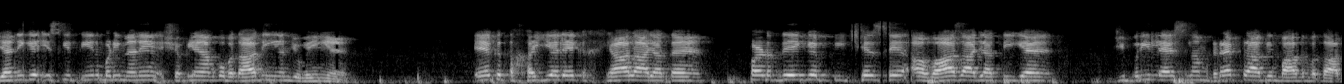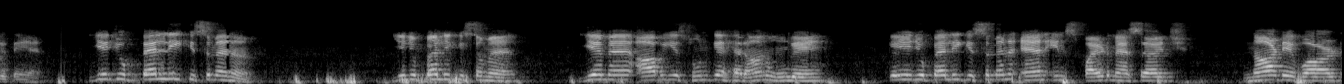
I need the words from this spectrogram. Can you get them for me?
यानी कि इसकी तीन बड़ी मैंने शक्लें आपको बता दी हैं, जो वही हैं। एक तखयल एक ख्याल आ जाता है, पर्दे के पीछे से आवाज़ आ जाती है। जबरील डायरेक्ट आके बात बता देते हैं। ये जो पहली किस्म है ना, ये जो पहली किस्म है ये मैं आप ये सुन के हैरान होंगे कि ये जो पहली किस्म है ना an inspired message not a word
